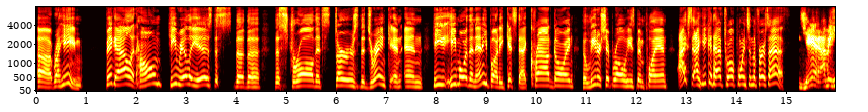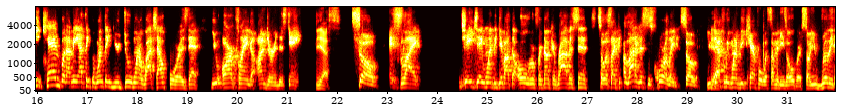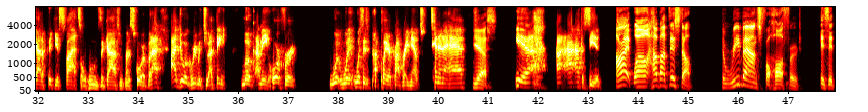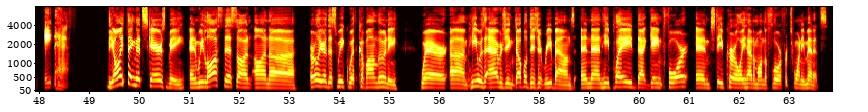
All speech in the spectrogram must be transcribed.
Uh, Raheem, Big Al at home, he really is the the the the straw that stirs the drink and and he he more than anybody gets that crowd going the leadership role he's been playing i say he could have 12 points in the first half Yeah, I mean he can, but I mean I think the one thing you do want to watch out for is that you are playing an under in this game. yes So it's like JJ wanted to give out the over for Duncan Robinson. So it's like a lot of this is correlated. So you Yeah. definitely want to be careful with some of these overs. So you really got to pick your spots on who's the guys who's going to score. But I, I do agree with you. I think, look, I mean, Horford, what, what, what's his player prop right now? 10 and a half? yes Yeah, I, I, I can see it. All right. Well, how about this though? The rebounds for Horford is at eight and a half. The only thing that scares me and we lost this on on uh earlier this week with Kevon Looney where um, he was averaging double digit rebounds and then he played that game four and Steve Curley had him on the floor for 20 minutes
